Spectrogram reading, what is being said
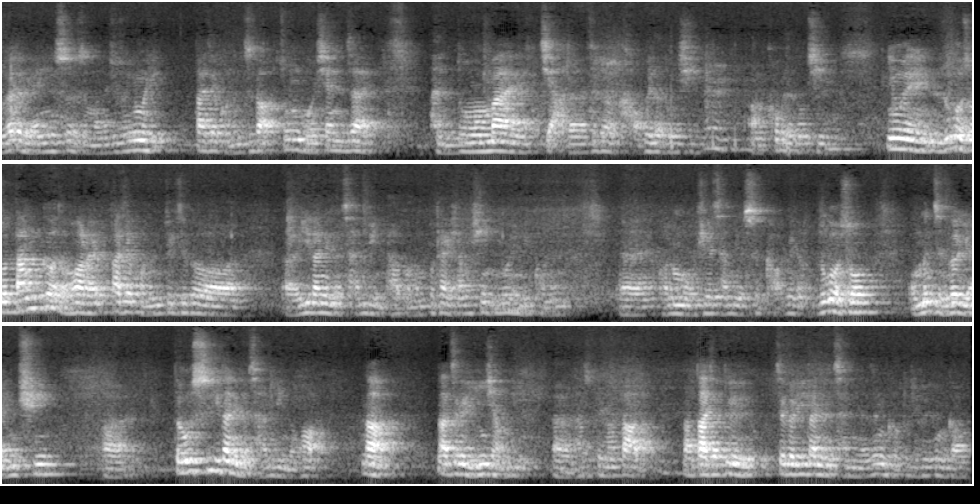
主要的原因是什么呢？就是因为大家可能知道，中国现在很多卖假的这个拷贝的东西，啊，拷贝的东西。因为如果说单个的话呢，大家可能对这个呃意大利的产品，他可能不太相信，因为你可能呃可能某些产品是拷贝的。如果说我们整个园区啊都是意大利的产品的话，那那这个影响力呃它是非常大的，那大家对这个意大利的产品的认可度就会更高，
